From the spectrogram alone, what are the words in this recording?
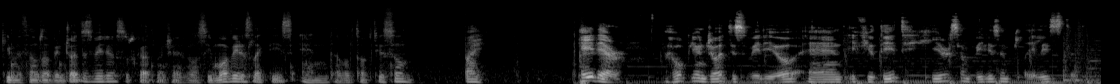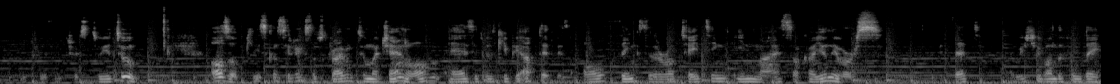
Give me a thumbs up if you enjoyed this video, subscribe to my channel if you want to see more videos like these, and I will talk to you soon. Bye. Hey there. I hope you enjoyed this video and if you did, here are some videos and playlists that would be of interest to you too. Also, please consider subscribing to my channel as it will keep you updated with all things that are rotating in my soccer universe. With that, I wish you a wonderful day.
